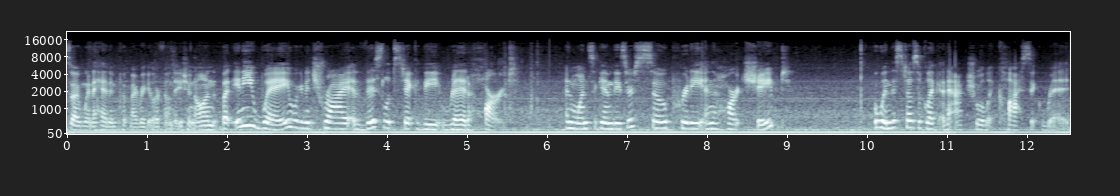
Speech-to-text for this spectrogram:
so I went ahead and put my regular foundation on. But anyway, we're gonna try this lipstick, the Red Heart. And once again, these are so pretty and heart-shaped. Oh, and this does look like an actual like classic red.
